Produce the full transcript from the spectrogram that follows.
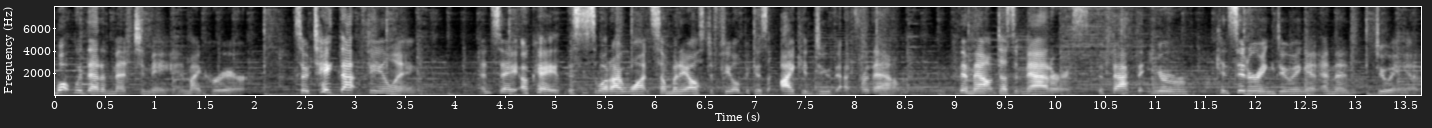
what would that have meant to me in my career? So take that feeling and say, okay, this is what I want somebody else to feel because I can do that for them. The amount doesn't matter. It's the fact that you're considering doing it and then doing it.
